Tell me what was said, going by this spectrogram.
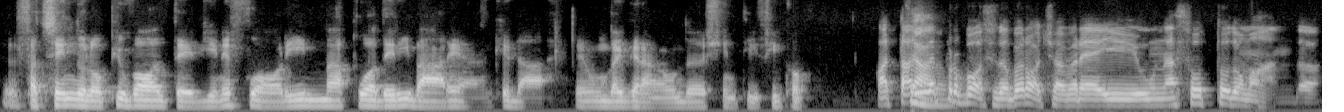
eh, facendolo più volte viene fuori ma può derivare anche da eh, un background scientifico. A tale Chiaro. proposito però ci avrei una sottodomanda.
